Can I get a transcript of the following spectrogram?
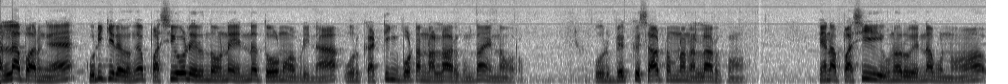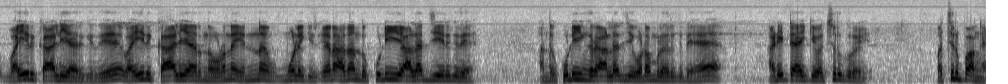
நல்லா பாருங்கள் குடிக்கிறவங்க பசியோடு இருந்தோடனே என்ன தோணும் அப்படின்னா ஒரு கட்டிங் போட்டால் நல்லா இருக்கும் தான் என்ன வரும். ஒரு பெக்கு சாப்பிட்டோம்னா நல்லாயிருக்கும் ஏன்னா பசி உணர்வு என்ன பண்ணும்? வயிறு காலியாக இருக்குது. வயிறு காலியாக இருந்த உடனே என்ன மூளைக்கு ஏன்னா அதான் அந்த குடி அலர்ஜி இருக்குதே. அந்த குடிங்கிற அலர்ஜி உடம்புல இருக்குதே. அடிக்ட் ஆக்கி வச்சுருக்குறோம். வச்சுருப்பாங்க.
